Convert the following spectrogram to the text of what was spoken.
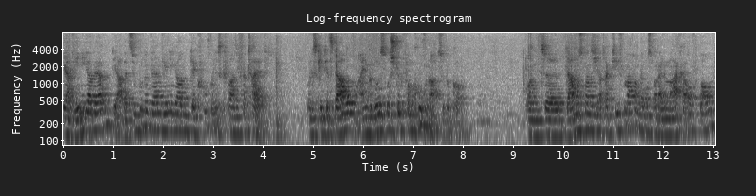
ja, weniger werden, die Arbeitssuchenden werden weniger und der Kuchen ist quasi verteilt. Und es geht jetzt darum, ein größeres Stück vom Kuchen abzubekommen. Und äh, da muss man sich attraktiv machen, da muss man eine Marke aufbauen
